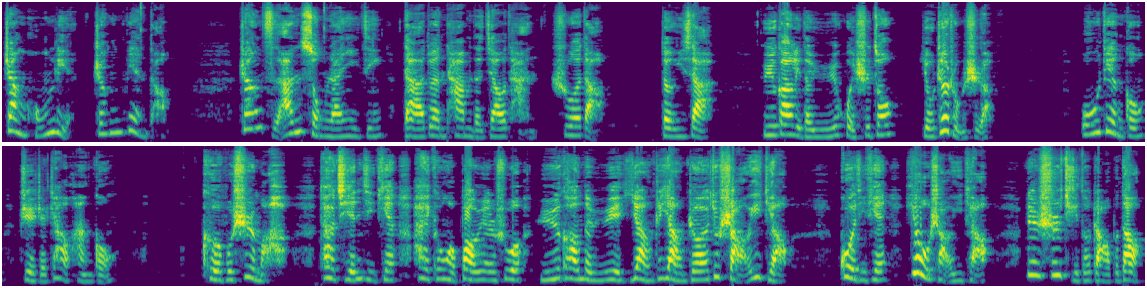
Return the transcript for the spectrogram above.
涨红脸争辩道。张子安悚然一惊，打断他们的交谈，说道：“等一下，鱼缸里的鱼会失踪？有这种事？”吴电工指着赵汉公：“可不是嘛！他前几天还跟我抱怨说，鱼缸的鱼养着养着就少一条，过几天又少一条，连尸体都找不到。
